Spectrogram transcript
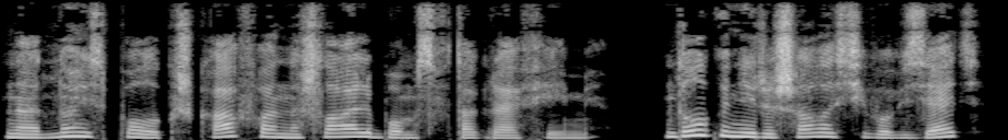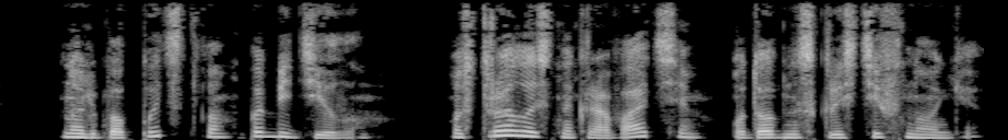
На одной из полок шкафа нашла альбом с фотографиями. Долго не решалась его взять, но любопытство победило. Устроилась на кровати, удобно скрестив ноги.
